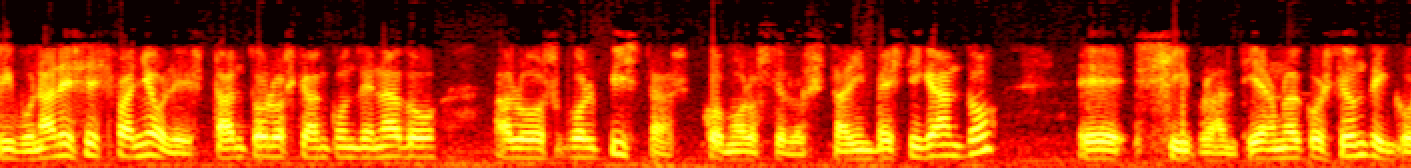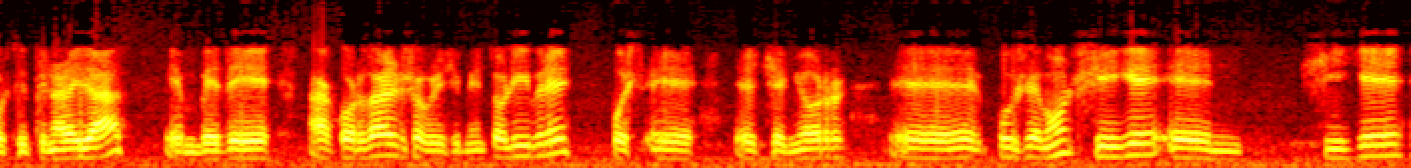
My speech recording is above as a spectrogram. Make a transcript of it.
tribunales españoles, tanto los que han condenado a los golpistas como los que los están investigando, eh, si plantean una cuestión de inconstitucionalidad, en vez de acordar el sobrecimiento libre, pues eh, el señor eh, Puigdemont sigue en, sigue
